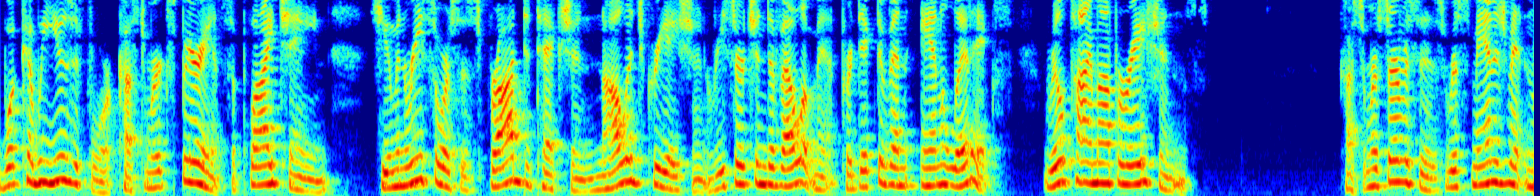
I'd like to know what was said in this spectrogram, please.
What can we use it for? Customer experience, supply chain, human resources, fraud detection, knowledge creation, research and development, predictive and analytics, real time operations, customer services, risk management and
